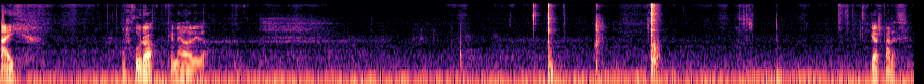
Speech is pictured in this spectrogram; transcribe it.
Ay, os juro que me ha dolido. ¿Qué os parece?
